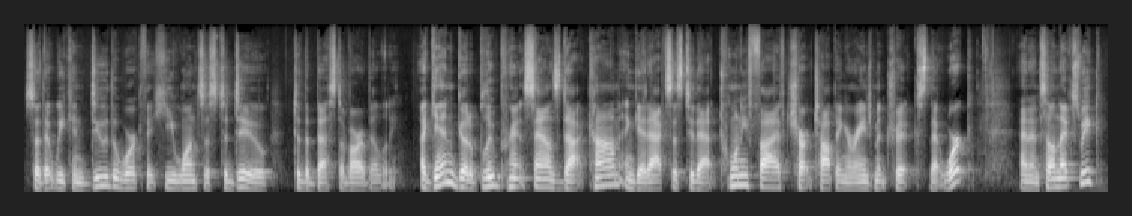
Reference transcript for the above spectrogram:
so that we can do the work that He wants us to do to the best of our ability. Again, go to blueprintsounds.com and get access to that 25 chart topping arrangement tricks that work. And until next week,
